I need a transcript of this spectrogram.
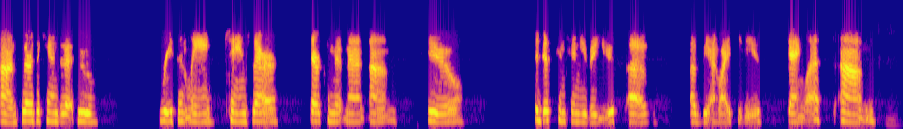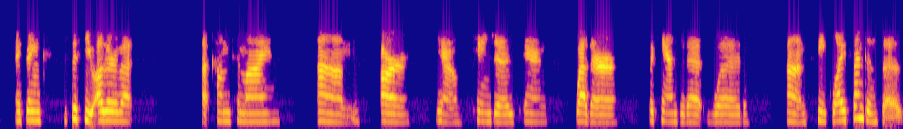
Um, so there was a candidate who recently changed their their commitment um, to to discontinue the use of of the NYPD's gang list. Um, I think just a few other that that come to mind um, are, you know, changes in whether the candidate would um, seek life sentences.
